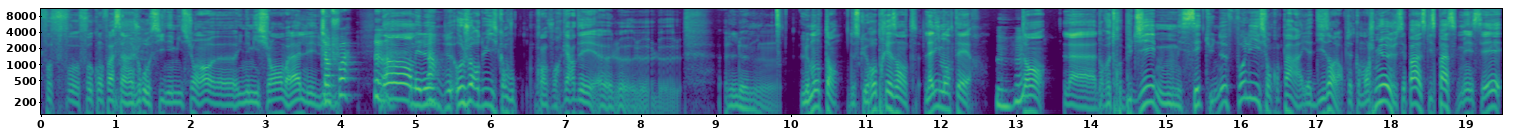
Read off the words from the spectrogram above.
faut, faut, faut qu'on fasse un jour aussi une émission, euh, une émission, voilà. Les, Sur le foie Non, mais aujourd'hui, quand vous, quand vous regardez euh, le, le, le, montant de ce que représente l'alimentaire Mhm. dans, la, dans votre budget, mais c'est une folie si on compare à il y a 10 ans. Alors peut-être qu'on mange mieux, je sais pas ce qui se passe, mais c'est.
